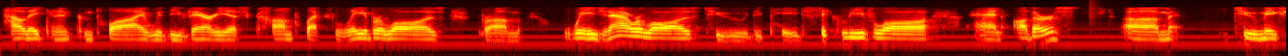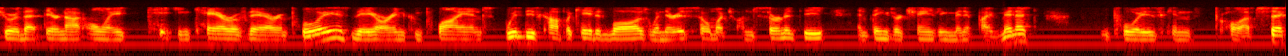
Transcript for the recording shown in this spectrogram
how they can comply with the various complex labor laws from wage and hour laws to the paid sick leave law and others um, to make sure that they're not only taking care of their employees, they are in compliance with these complicated laws when there is so much uncertainty and things are changing minute by minute. Employees can call out sick.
